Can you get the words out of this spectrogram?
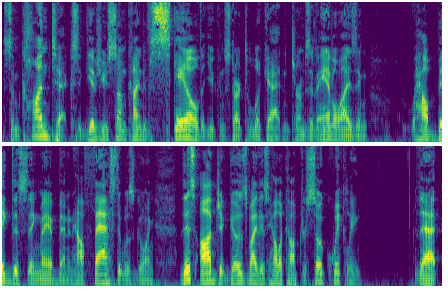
some context. It gives you some kind of scale that you can start to look at in terms of analyzing how big this thing may have been and how fast it was going. This object goes by this helicopter so quickly that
